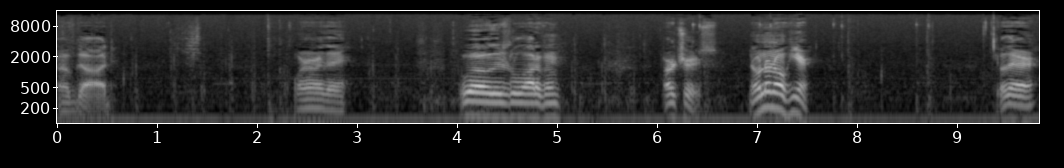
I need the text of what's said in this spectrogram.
Oh god. Where are they? Whoa, there's a lot of them. Archers. No, no, no, here. Go there.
